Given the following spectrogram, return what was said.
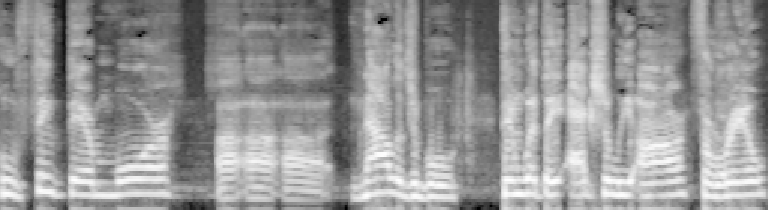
who think they're more uh, uh, uh, knowledgeable than what they actually are for real,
